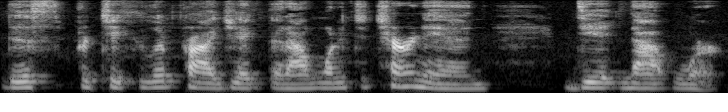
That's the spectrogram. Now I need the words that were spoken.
this particular project that I wanted to turn in did not work.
